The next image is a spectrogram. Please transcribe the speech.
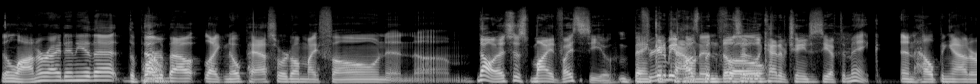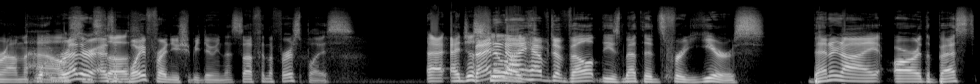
Did Alana write any of that? The part No. about like no password on my phone and um No, that's just my advice to you. if you're going to be a husband, those are the kind of changes you have to make. and helping out around the house. Rather, and as a boyfriend, you should be doing that stuff in the first place. I, I just Ben feel and like I have developed these methods for years. Ben and I are the best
